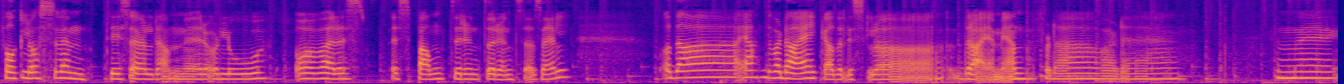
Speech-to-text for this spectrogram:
Folk lå og svømte i søldammer og lo, og bare spant rundt og rundt seg selv. Og da Ja, det var da jeg ikke hadde lyst til å dra hjem igjen, for da var det en eh,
